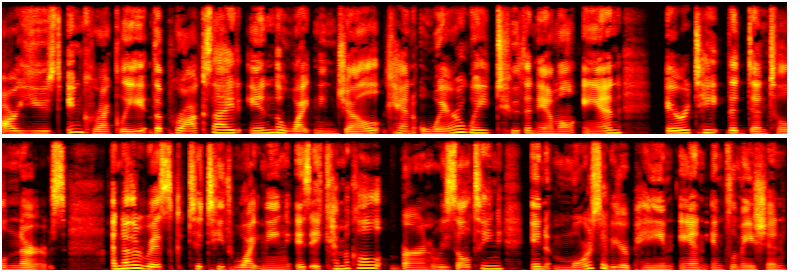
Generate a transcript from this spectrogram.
are used incorrectly, the peroxide in the whitening gel can wear away tooth enamel and irritate the dental nerves. Another risk to teeth whitening is a chemical burn resulting in more severe pain and inflammation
